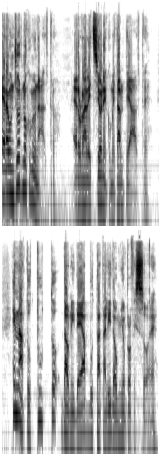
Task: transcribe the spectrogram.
Era un giorno come un altro. Era una lezione come tante altre. È nato tutto da un'idea buttata lì da un mio professore.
